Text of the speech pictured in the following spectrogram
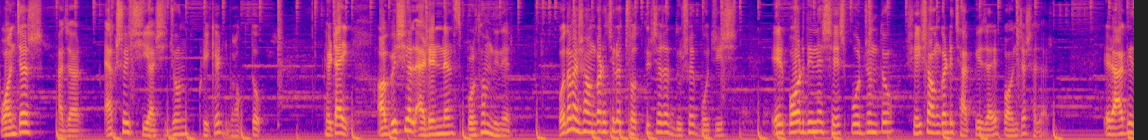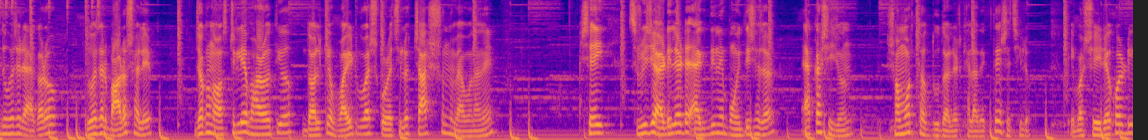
পঞ্চাশ হাজার একশো ছিয়াশি জন ক্রিকেট ভক্ত। এটাই অফিসিয়াল অ্যাটেন্ডেন্স প্রথম দিনের। প্রথমে সংখ্যাটা ছিল ছত্রিশ হাজার দুশো পঁচিশ। এরপর দিনের শেষ পর্যন্ত সেই সংখ্যাটি ছাপিয়ে যায় পঞ্চাশ হাজার। এর আগে দু হাজার এগারো দু হাজার বারো সালে যখন অস্ট্রেলিয়া ভারতীয় দলকে হোয়াইট ওয়াশ করেছিল চার শূন্য ব্যবধানে, সেই সিরিজে অ্যাডিলেটে একদিনে পঁয়ত্রিশ হাজার একাশি জন সমর্থক দু দলের খেলা দেখতে এসেছিল। এবার সেই রেকর্ডটি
